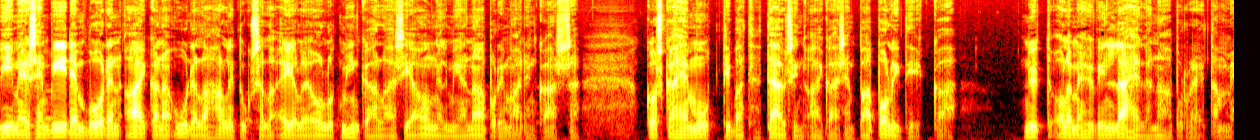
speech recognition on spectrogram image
Viimeisen viiden vuoden aikana uudella hallituksella ei ole ollut minkäänlaisia ongelmia naapurimaiden kanssa, koska he muuttivat täysin aikaisempaa politiikkaa. Nyt olemme hyvin lähellä naapureitamme.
